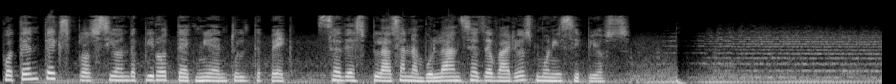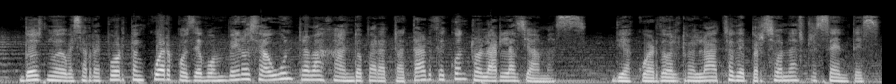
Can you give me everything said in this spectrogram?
Potente explosión de pirotecnia en Tultepec, se desplazan ambulancias de varios municipios. 2.9 se reportan cuerpos de bomberos aún trabajando para tratar de controlar las llamas, de acuerdo al relato de personas presentes,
